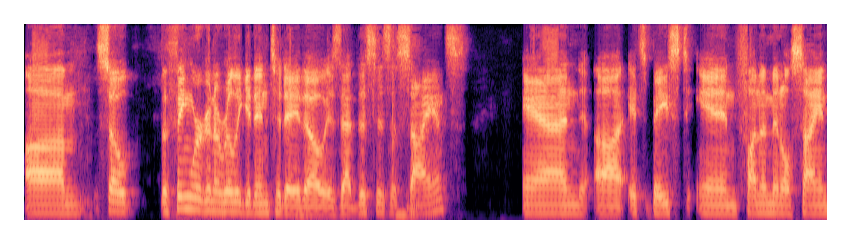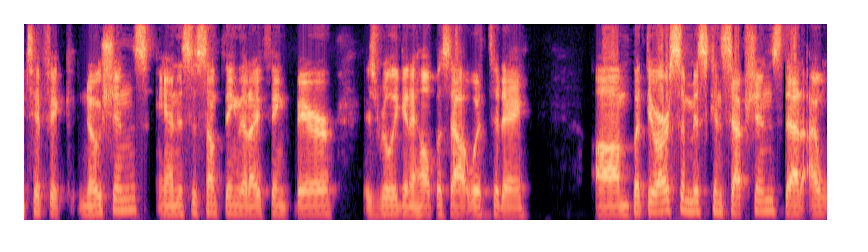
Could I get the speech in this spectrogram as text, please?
um, so the thing we're going to really get in today, though, is that this is a science and uh, it's based in fundamental scientific notions. And this is something that I think Bear is really going to help us out with today. Um, but there are some misconceptions that I,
